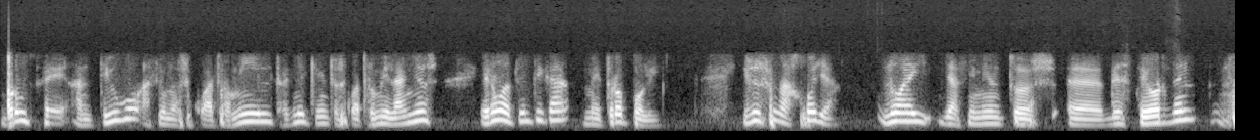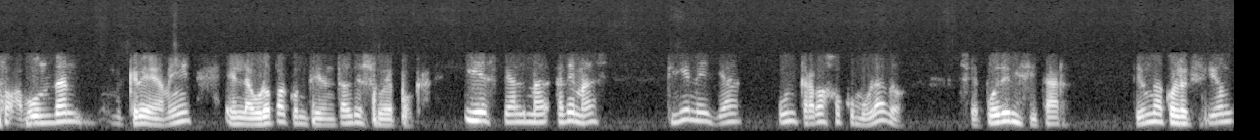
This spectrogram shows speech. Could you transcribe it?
bronce antiguo, hace unos 4.000, 3.500, 4.000 años, era una auténtica metrópoli. Y eso es una joya, no hay yacimientos eh, de este orden, no abundan, créame, en la Europa continental de su época. Y este alma, además, tiene ya un trabajo acumulado. Se puede visitar. Tiene una colección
